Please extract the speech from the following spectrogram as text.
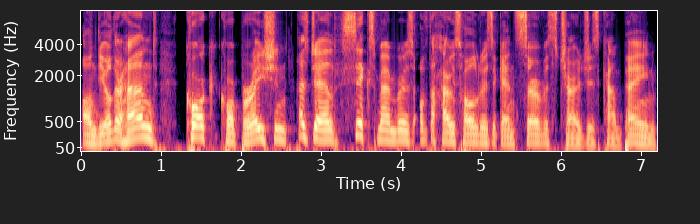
On the other hand, Cork Corporation has jailed six members of the Householders Against Service Charges campaign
